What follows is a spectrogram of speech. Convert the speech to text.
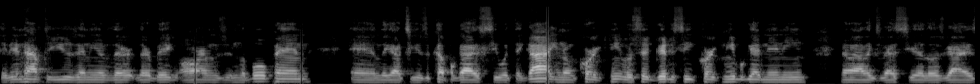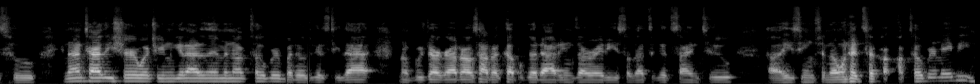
They didn't have to use any of their, their big arms in the bullpen, and they got to use a couple guys to see what they got. You know, Corey Knebel was good to see Corey Knebel get an inning. You know, Alex Vesia, those guys who you're not entirely sure what you're going to get out of them in October, but it was good to see that. You know, Brusdar Graterol's had a couple good outings already, so that's a good sign too. Uh, he seems to know when it took October, maybe.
